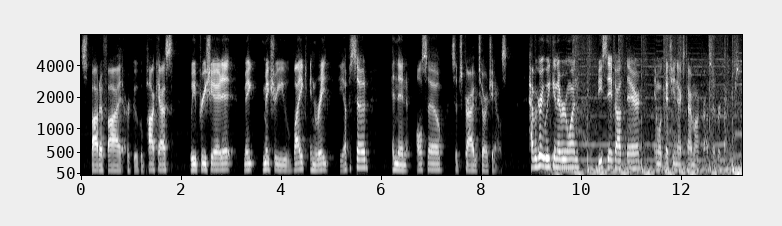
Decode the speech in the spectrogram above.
Spotify, or Google Podcasts. We appreciate it. Make make sure you like and rate the episode, and then also subscribe to our channels. Have a great weekend, everyone. Be safe out there, and we'll catch you next time on Crossover Commerce.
